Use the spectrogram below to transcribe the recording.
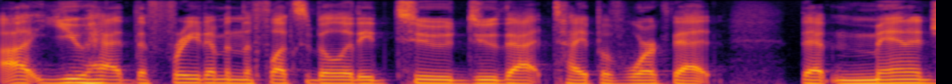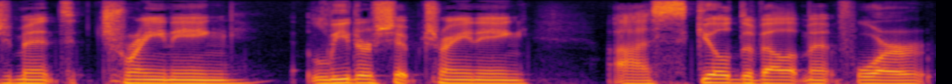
uh, you had the freedom and the flexibility to do that type of work that that management training, leadership training, uh, skill development for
